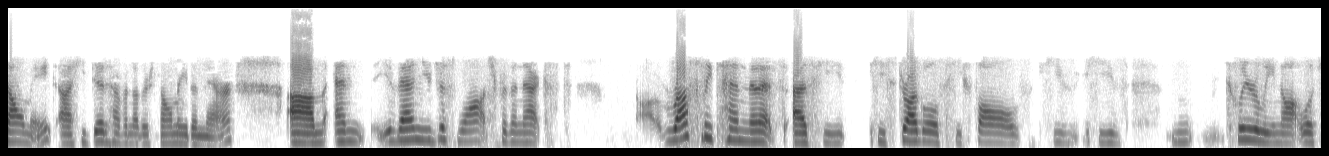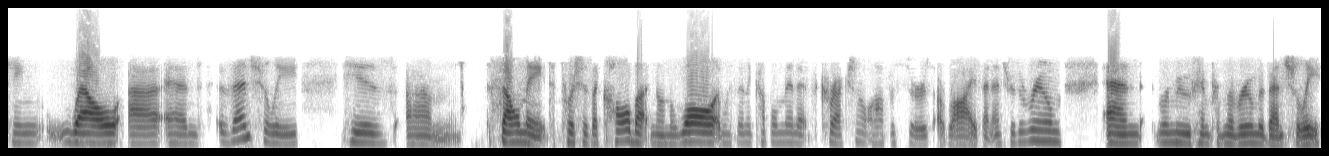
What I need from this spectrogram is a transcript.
cellmate. Uh, he did have another cellmate in there. Um, and then you just watch for the next uh, roughly 10 minutes as he, he struggles, he falls, he's, he's clearly not looking well, uh, and eventually his um, cellmate pushes a call button on the wall, and within a couple minutes, correctional officers arrive and enter the room and remove him from the room eventually.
